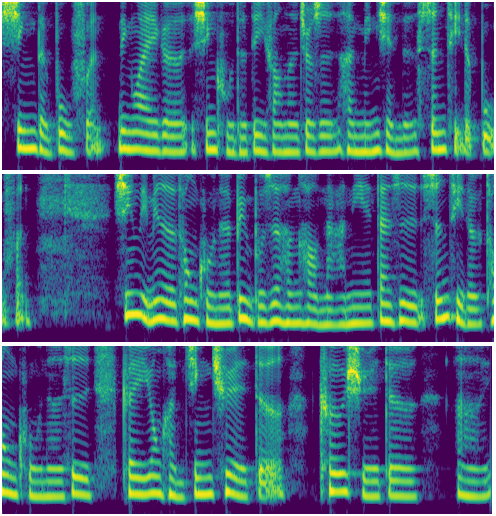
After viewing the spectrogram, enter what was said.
心的部分，另外一个辛苦的地方呢就是很明显的身体的部分。心里面的痛苦呢，并不是很好拿捏，但是身体的痛苦呢，是可以用很精确的科学的呃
